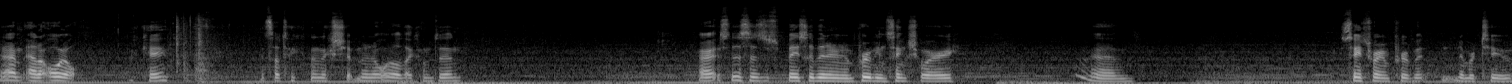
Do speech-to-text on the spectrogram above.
And I'm out of oil. Okay. Guess I'll take the next shipment of oil that comes in. Alright, so this has basically been an improving sanctuary. Um, sanctuary improvement number two.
